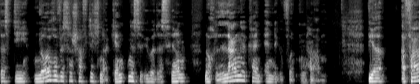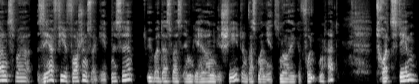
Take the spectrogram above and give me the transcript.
dass die neurowissenschaftlichen Erkenntnisse über das Hirn noch lange kein Ende gefunden haben. Wir erfahren zwar sehr viel Forschungsergebnisse über das, was im Gehirn geschieht und was man jetzt neu gefunden hat. Trotzdem,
